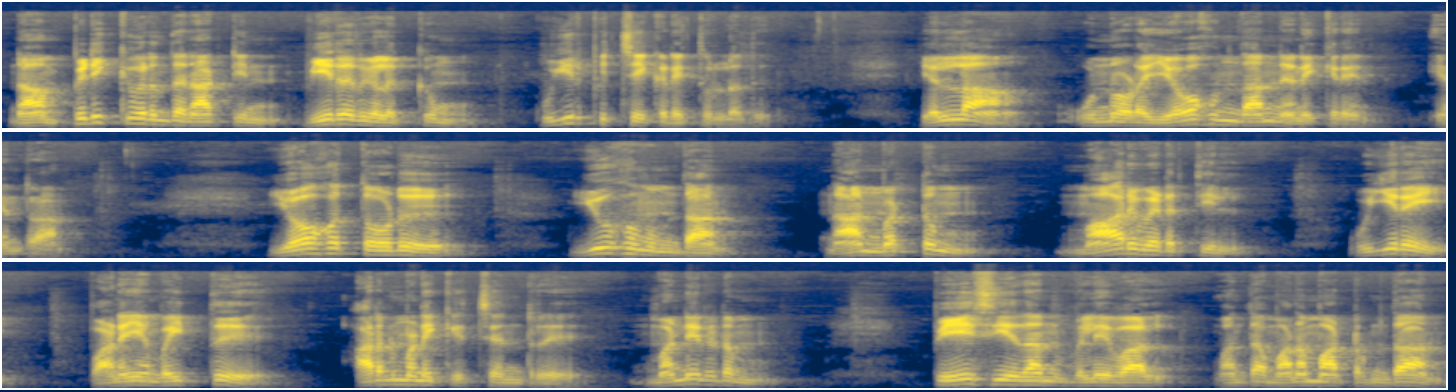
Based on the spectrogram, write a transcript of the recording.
நாம் பிடிக்கவிருந்த நாட்டின் வீரர்களுக்கும் உயிர் பிச்சை கிடைத்துள்ளது. எல்லாம் உன்னோட யோகம்தான் நினைக்கிறேன் என்றான். யோகத்தோடு யூகமும் தான் நான் மட்டும் மாறுவேடத்தில் உயிரை பணயம் வைத்து அரண்மனைக்கு சென்று மன்னரிடம் பேசியதன் விளைவால் வந்த மனமாற்றம்தான்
